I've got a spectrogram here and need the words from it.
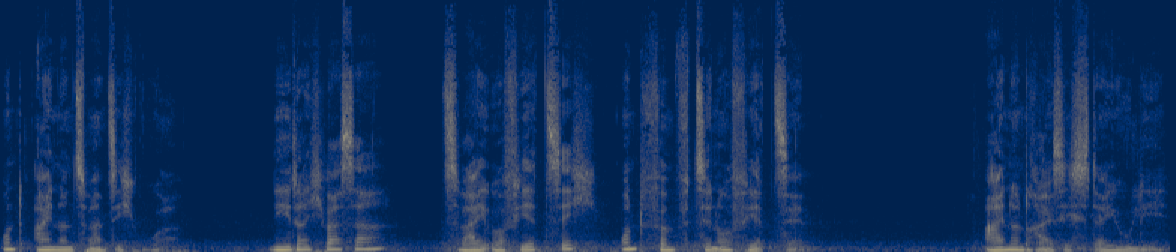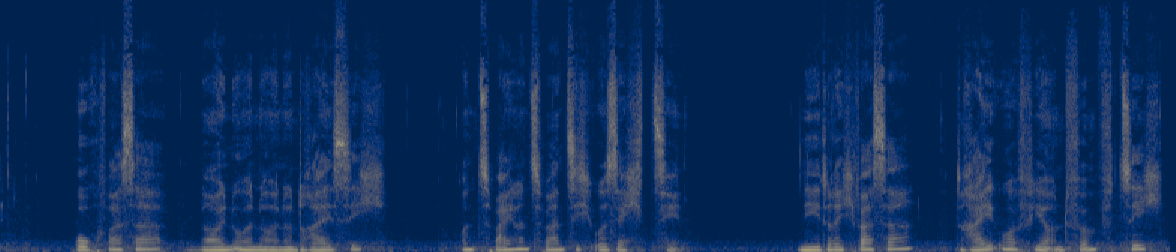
und 21 Uhr. Niedrigwasser 2.40 Uhr und 15.14 Uhr. 31. Juli. Hochwasser 9.39 Uhr und 22.16 Uhr. Niedrigwasser 3.54 Uhr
